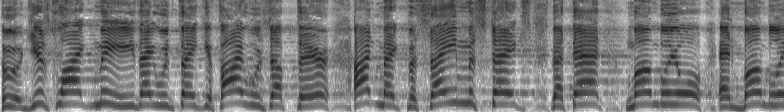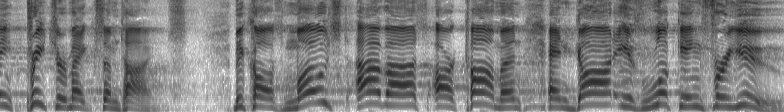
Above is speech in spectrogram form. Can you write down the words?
who are just like me, they would think if I was up there, I'd make the same mistakes that that mumbling and bumbling preacher makes sometimes. Because most of us are common and God is looking for you.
